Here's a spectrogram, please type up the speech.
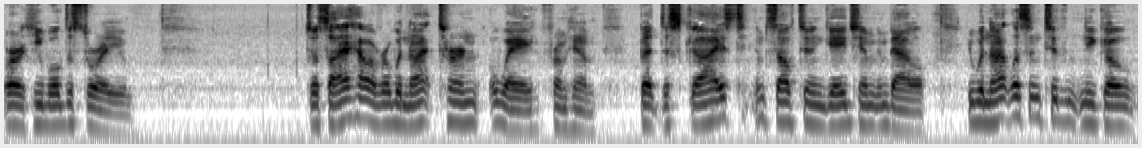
or he will destroy you. Josiah, however, would not turn away from him, but disguised himself to engage him in battle. He would not listen to Necho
